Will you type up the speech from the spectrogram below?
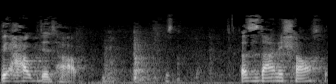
behauptet haben. Das ist eine Chance.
